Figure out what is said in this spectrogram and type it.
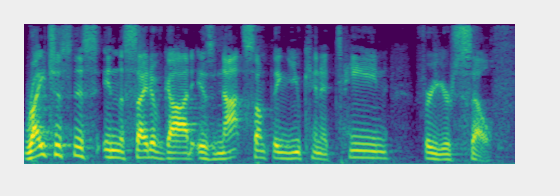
Righteousness in the sight of God is not something you can attain for yourself.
